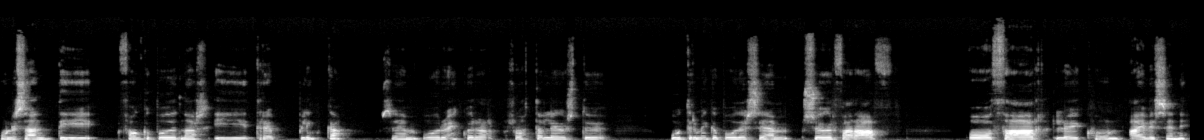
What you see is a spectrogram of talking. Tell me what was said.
hún er sendi í fangabúðunar í Treblinka sem voru einhverjar hróttarlegustu útrýmingabúðir sem sögur fara af og þar lauk hún æfisinni.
